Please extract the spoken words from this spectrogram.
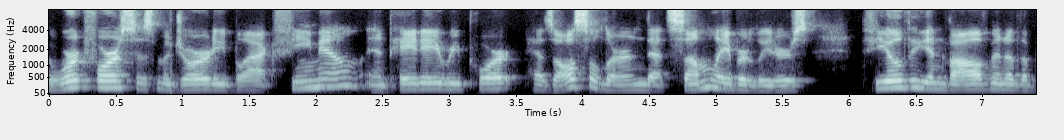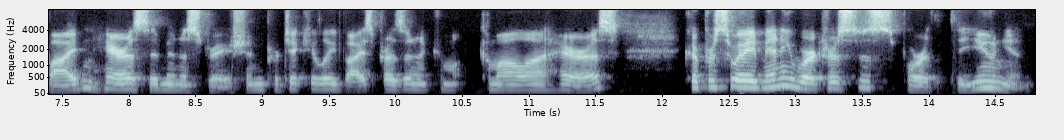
The workforce is majority black female, and Payday Report has also learned that some labor leaders feel the involvement of the Biden Harris administration, particularly Vice President Kamala Harris, could persuade many workers to support the union.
